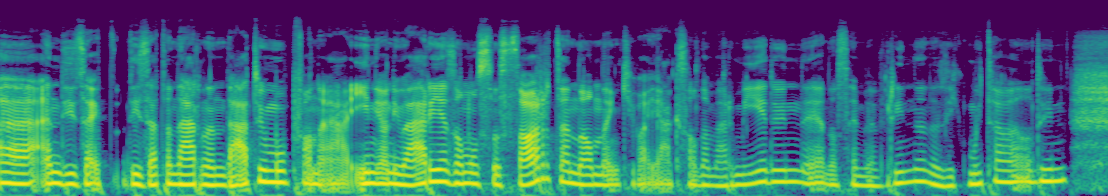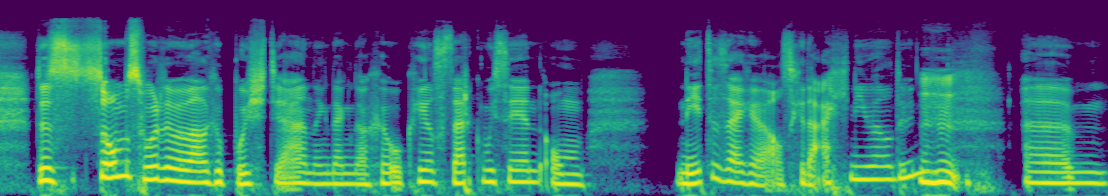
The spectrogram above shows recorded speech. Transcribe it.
Uh, en die, zet, die zetten daar een datum op van ja, 1 januari is dan onze start. En dan denk je van ja, ik zal dat maar meedoen. Hè. Dat zijn mijn vrienden, dus ik moet dat wel doen. Dus soms worden we wel gepusht. Ja. En ik denk dat je ook heel sterk moet zijn om nee te zeggen als je dat echt niet wil doen. Mm -hmm.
